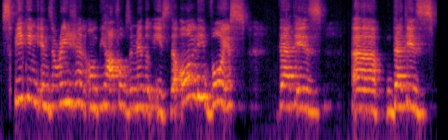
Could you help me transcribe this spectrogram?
speaking in the region on behalf of the Middle East, the only voice that is uh, that is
